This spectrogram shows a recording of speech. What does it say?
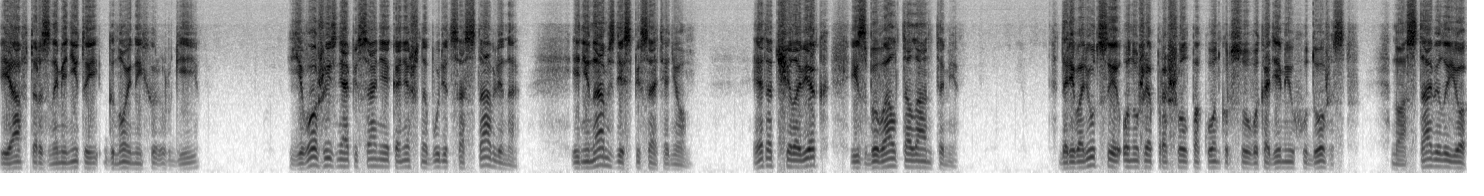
и автор знаменитой гнойной хирургии. Его жизнеописание, конечно, будет составлено, и не нам здесь писать о нем. Этот человек избывал талантами. До революции он уже прошел по конкурсу в Академию художеств, но оставил ее,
